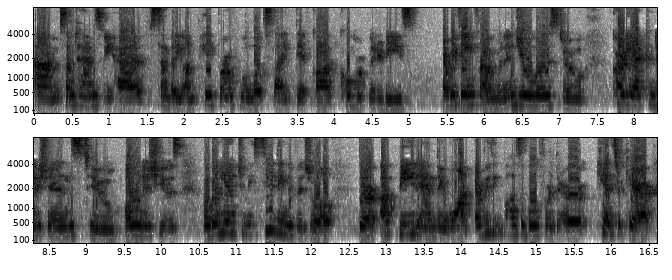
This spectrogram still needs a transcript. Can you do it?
um, sometimes we have somebody on paper who looks like they've got comorbidities, everything from meningiomas to cardiac conditions to bone issues, but when you actually see the individual, they're upbeat and they want everything possible for their cancer care.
